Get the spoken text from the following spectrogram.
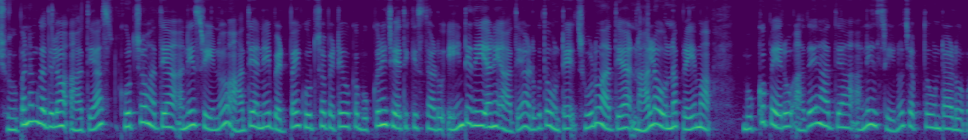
శోభనం గదిలో ఆద్య కూర్చో ఆద్య అని శ్రీను ఆద్యని బెడ్పై కూర్చోబెట్టి ఒక బుక్కుని చేతికిస్తాడు. ఏంటిది? అని ఆద్య అడుగుతూ ఉంటే చూడు ఆద్య నాలో ఉన్న ప్రేమ. బుక్ పేరు అదే ఆద్య అని శ్రీను చెప్తూ ఉంటాడు.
